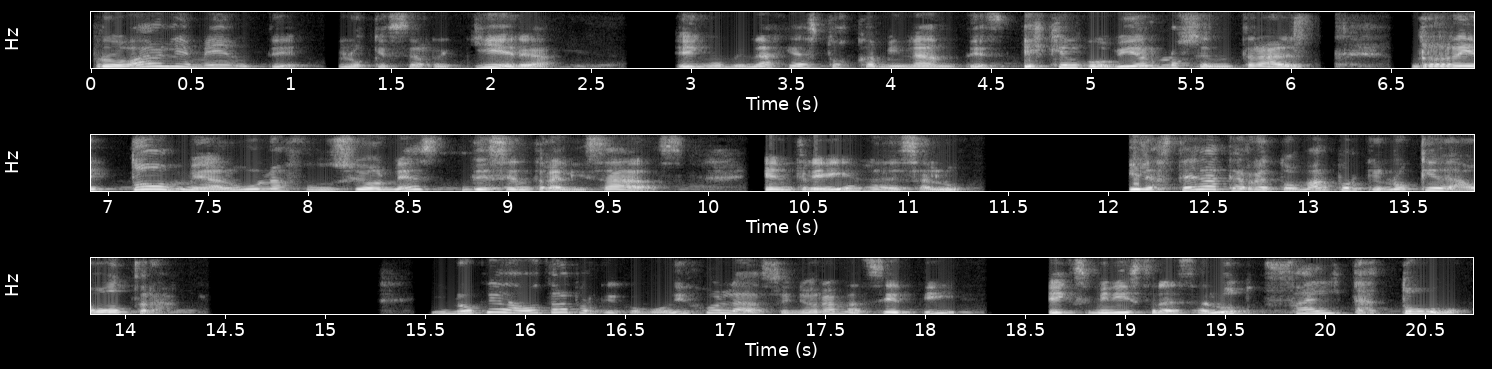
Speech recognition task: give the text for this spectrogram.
Probablemente lo que se requiera en homenaje a estos caminantes es que el gobierno central retome algunas funciones descentralizadas, entre ellas la de salud, y las tenga que retomar porque no queda otra. Y no queda otra porque, como dijo la señora Massetti, ex ministra de Salud, falta todo.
